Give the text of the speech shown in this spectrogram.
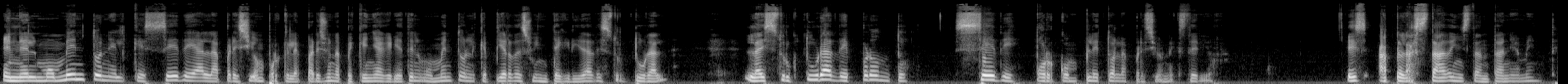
En el momento en el que cede a la presión porque le aparece una pequeña grieta, en el momento en el que pierde su integridad estructural, la estructura de pronto cede por completo a la presión exterior. Es aplastada instantáneamente.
